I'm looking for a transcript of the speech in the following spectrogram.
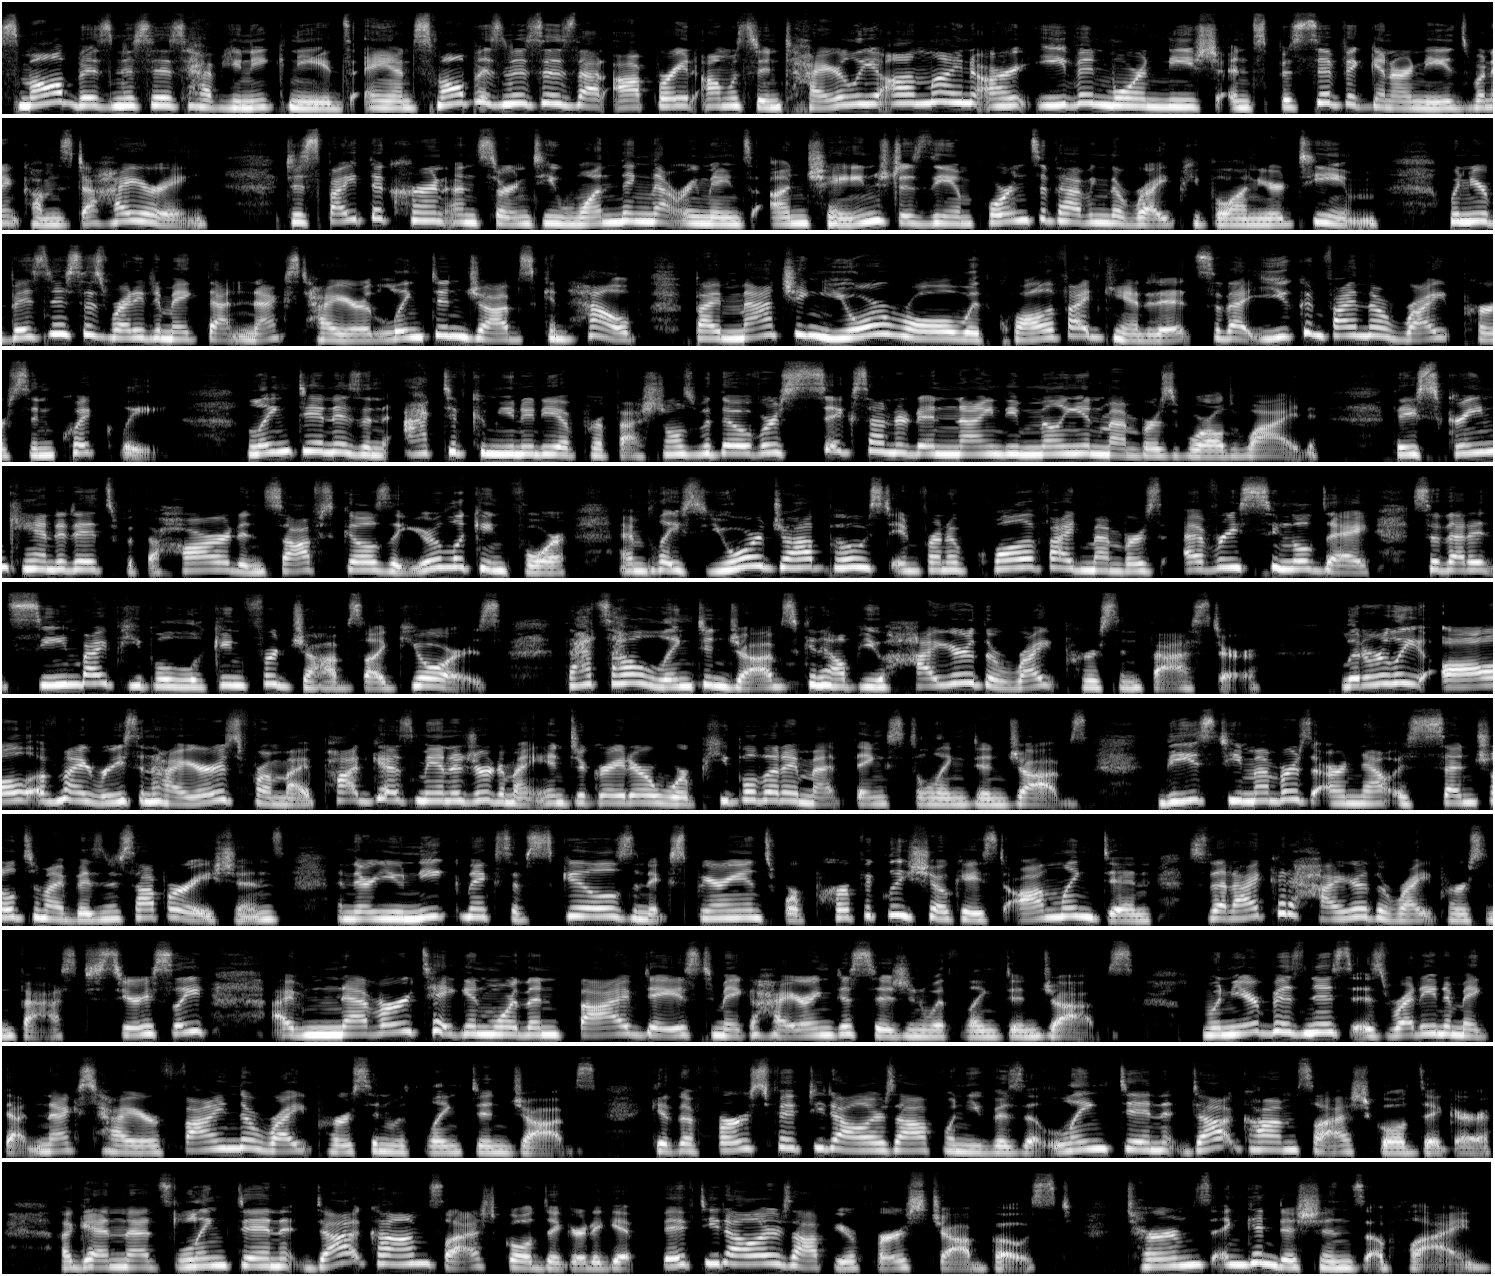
Small businesses have unique needs, and small businesses that operate almost entirely online are even more niche and specific in our needs when it comes to hiring. Despite the current uncertainty, one thing that remains unchanged is the importance of having the right people on your team. When your business is ready to make that next hire, LinkedIn Jobs can help by matching your role with qualified candidates so that you can find the right person quickly. LinkedIn is an active community of professionals with over 690 million members worldwide. They screen candidates with the hard and soft skills that you're looking for and place your job post in front of qualified members every single day so that it's seen by people looking for jobs like yours. That's how LinkedIn Jobs can help you hire the right person faster. Literally, all of my recent hires, from my podcast manager to my integrator, were people that I met thanks to LinkedIn jobs. These team members are now essential to my business operations, and their unique mix of skills and experience were perfectly showcased on LinkedIn so that I could hire the right person fast. Seriously, I've never taken more than five days to make a hiring decision with LinkedIn jobs. When your business is ready to make that next hire, find the right person with LinkedIn jobs. Get the first $50 off when you visit linkedin.com slash slash goal digger. Again, that's linkedin.com slash goal digger to get $50 off your first job post. Terms and conditions apply.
